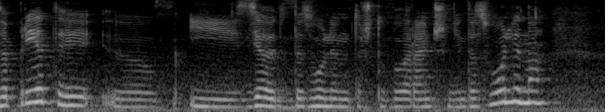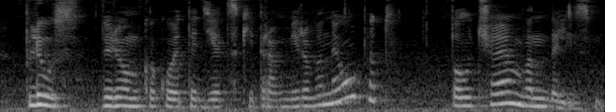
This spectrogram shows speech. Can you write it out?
запреты э, и сделать дозволено то, что было раньше не дозволено. Плюс берем какой-то детский травмированный опыт, получаем вандализм.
